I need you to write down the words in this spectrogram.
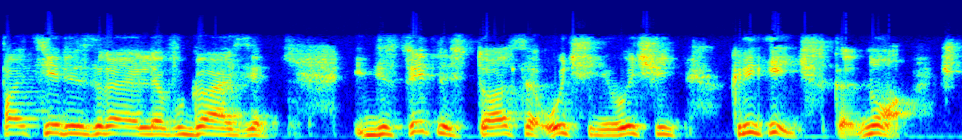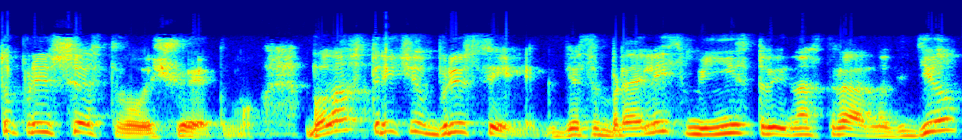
потери Израиля в Газе. И действительно, ситуация очень и очень критическая. Но что предшествовало еще этому? Была встреча в Брюсселе, где собрались министры иностранных дел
